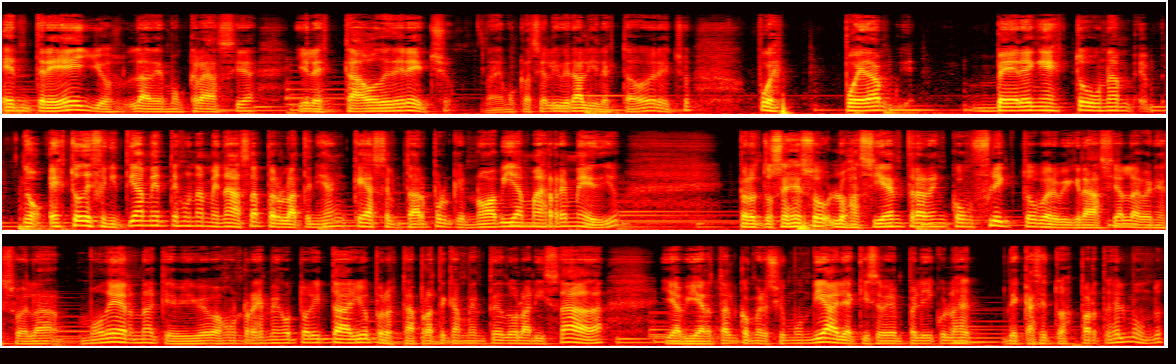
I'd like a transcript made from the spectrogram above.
entre ellos la democracia y el Estado de Derecho, la democracia liberal y el Estado de Derecho, pues puedan ver en esto una... No, esto definitivamente es una amenaza, pero la tenían que aceptar porque no había más remedio pero entonces eso los hacía entrar en conflicto verbigracia la Venezuela moderna, que vive bajo un régimen autoritario, pero está prácticamente dolarizada y abierta al comercio mundial. Y aquí se ven películas de, casi todas partes del mundo.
